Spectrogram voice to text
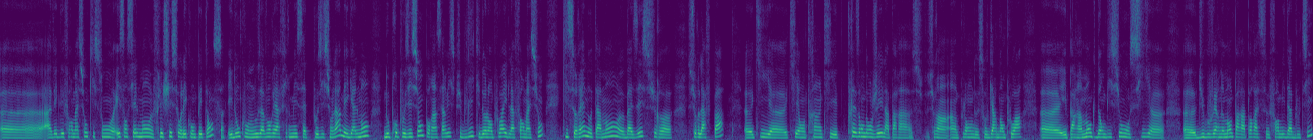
avec des formations qui sont essentiellement fléchées sur les compétences. Et donc nous avons réaffirmé cette position-là, mais également nos propositions pour un service public de l'emploi et de la formation qui serait notamment basé sur, sur l'AFPA, euh, qui, euh, qui, est en train, qui est très en danger là, par, sur un, plan de sauvegarde d'emploi euh, et par un manque d'ambition aussi du gouvernement par rapport à ce formidable outil.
